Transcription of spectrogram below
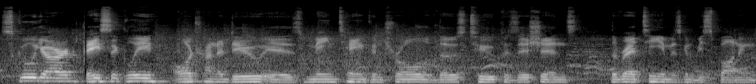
schoolyard. Basically, all we're trying to do is maintain control of those two positions. The red team is going to be spawning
